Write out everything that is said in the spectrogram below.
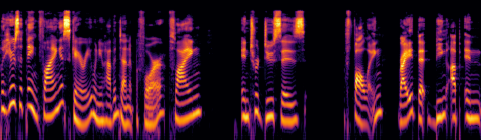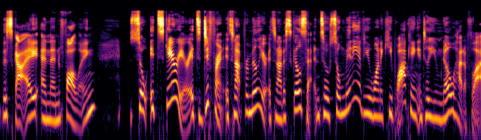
But here's the thing flying is scary when you haven't done it before. Flying introduces falling, right? That being up in the sky and then falling. So it's scarier. It's different. It's not familiar. It's not a skill set. And so, so many of you want to keep walking until you know how to fly,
